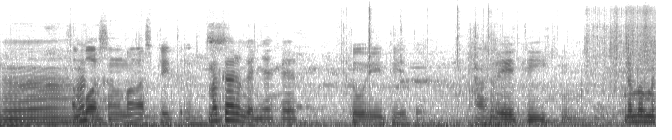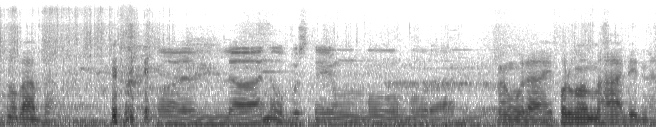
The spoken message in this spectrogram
Ah, Ang mag- boss ng mga split rings. magkano ganyan, sir? 280 ito. Ano? 280. Ano ba mas mababa? Wala, ano, ubos na yung mu- mura. Mamurahe. Puro mamahalin na.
